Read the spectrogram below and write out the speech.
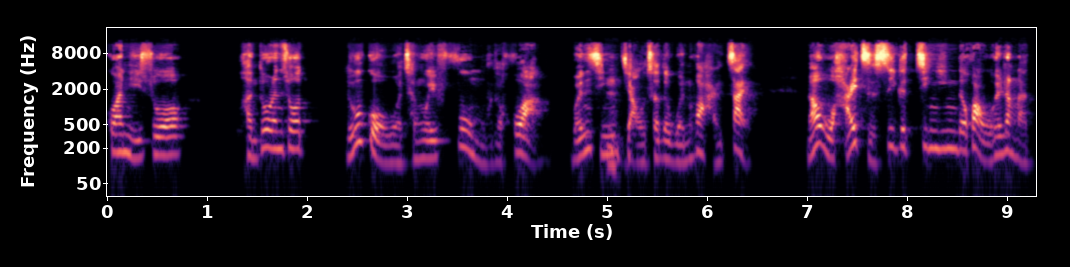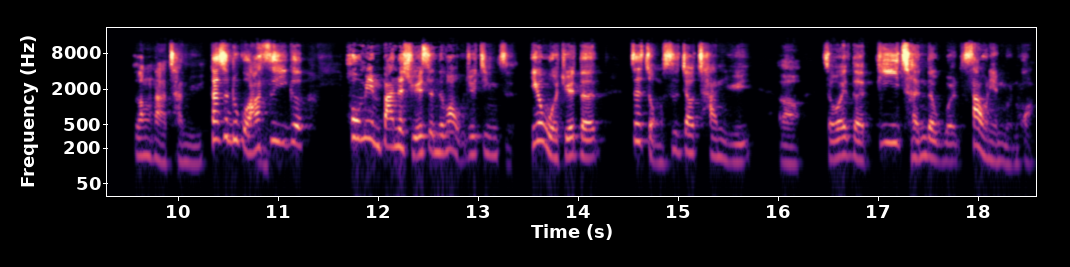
关于说，很多人说，如果我成为父母的话，文型嗯脚车的文化还在，然后我孩子是一个精英的话，我会让他让他参与。但是如果他是一个后面班的学生的话，我就禁止，因为我觉得这种是叫参与呃所谓的低层的文少年文化。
